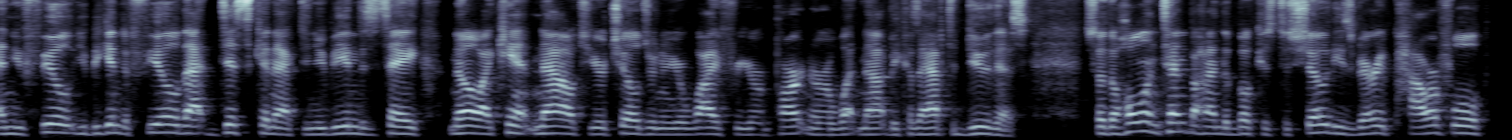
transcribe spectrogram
And you feel you begin to feel that disconnect and you begin to say no i can't now to your children or your wife or your partner or whatnot because i have to do this. So the whole intent behind the book is to show these very powerful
